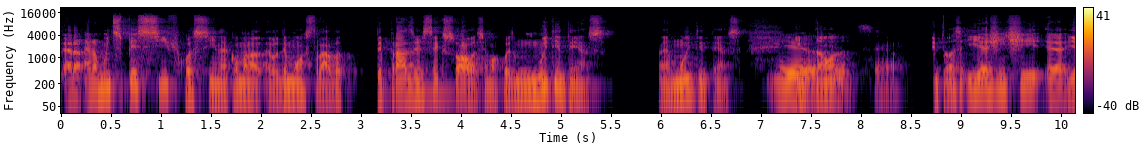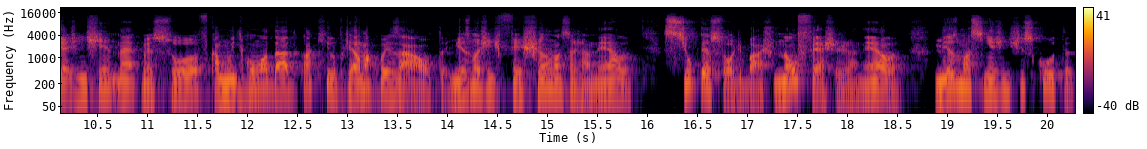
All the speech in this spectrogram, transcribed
Era, era muito específico, assim, né? Como ela, ela demonstrava ter prazer sexual, assim, uma coisa muito intensa né? Muito intensa. Meu então, Deus do céu. Então, assim, e a gente, é, e a gente né, começou a ficar muito incomodado com aquilo, porque era uma coisa alta. E mesmo a gente fechando nossa janela, se o pessoal de baixo não fecha a janela, mesmo assim a gente escuta.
